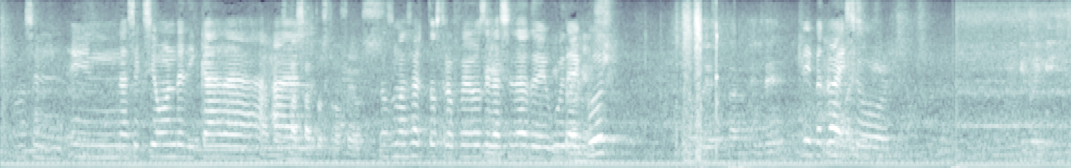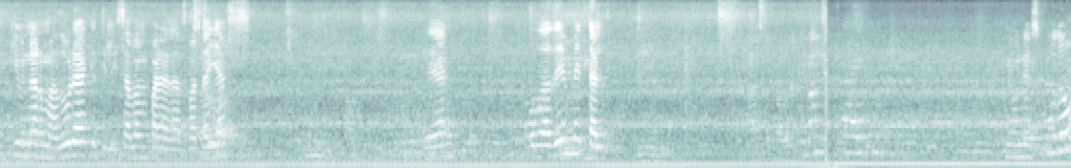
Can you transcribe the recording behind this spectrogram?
Estamos en, en la sección dedicada A los a más altos trofeos. los más altos trofeos de la ciudad de Udaipur. TripAdvisor. Una armadura que utilizaban para las batallas. Vean, toda de metal. Y un escudo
